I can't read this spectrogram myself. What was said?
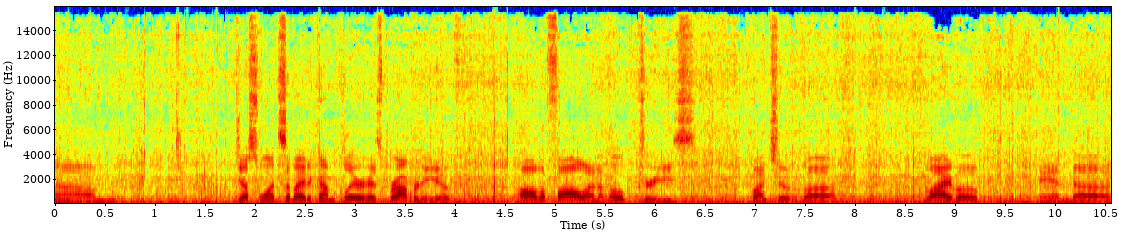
um, just wants somebody to come clear his property of all the fallen oak trees, bunch of uh, live oak, and uh,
